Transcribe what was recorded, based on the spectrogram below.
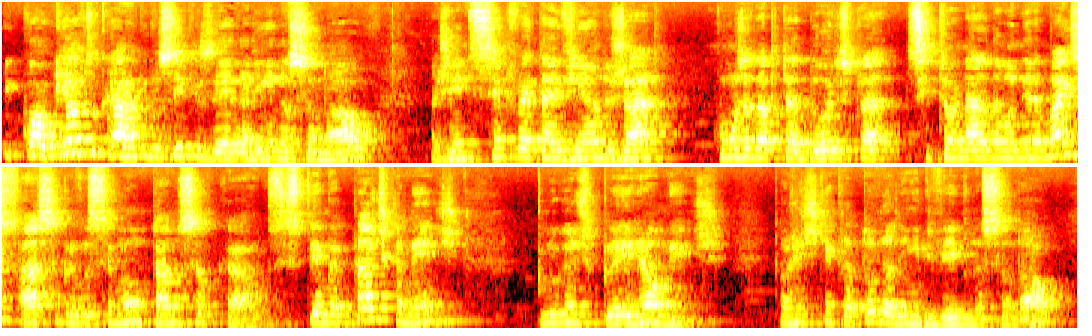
E qualquer outro carro que você quiser da linha nacional, a gente sempre vai estar enviando já com os adaptadores para se tornar da maneira mais fácil para você montar no seu carro. O sistema é praticamente plug and play realmente. Então a gente tem para toda a linha de veículo nacional.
